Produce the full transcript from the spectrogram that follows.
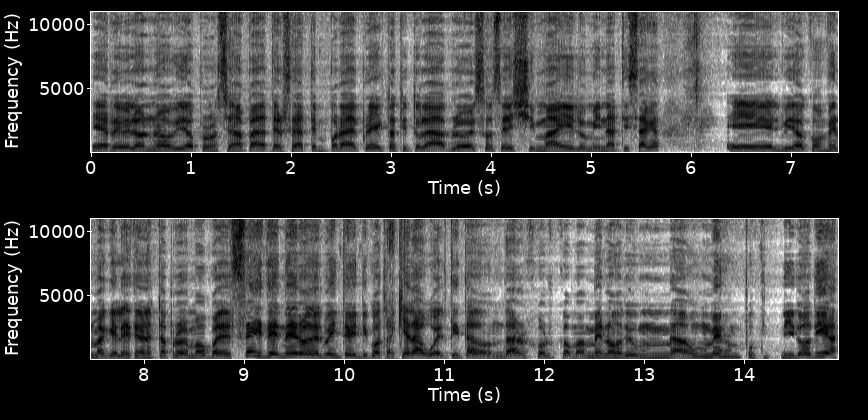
eh, reveló un nuevo video promocional para la tercera temporada del proyecto titulada Blue Exorcist Shimai Illuminati Saga. Eh, el video confirma que el estreno está programado para el 6 de enero del 2024. Aquí a la vueltita, Don Dark Horse, como a menos de un, mes un poquito, y dos días.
